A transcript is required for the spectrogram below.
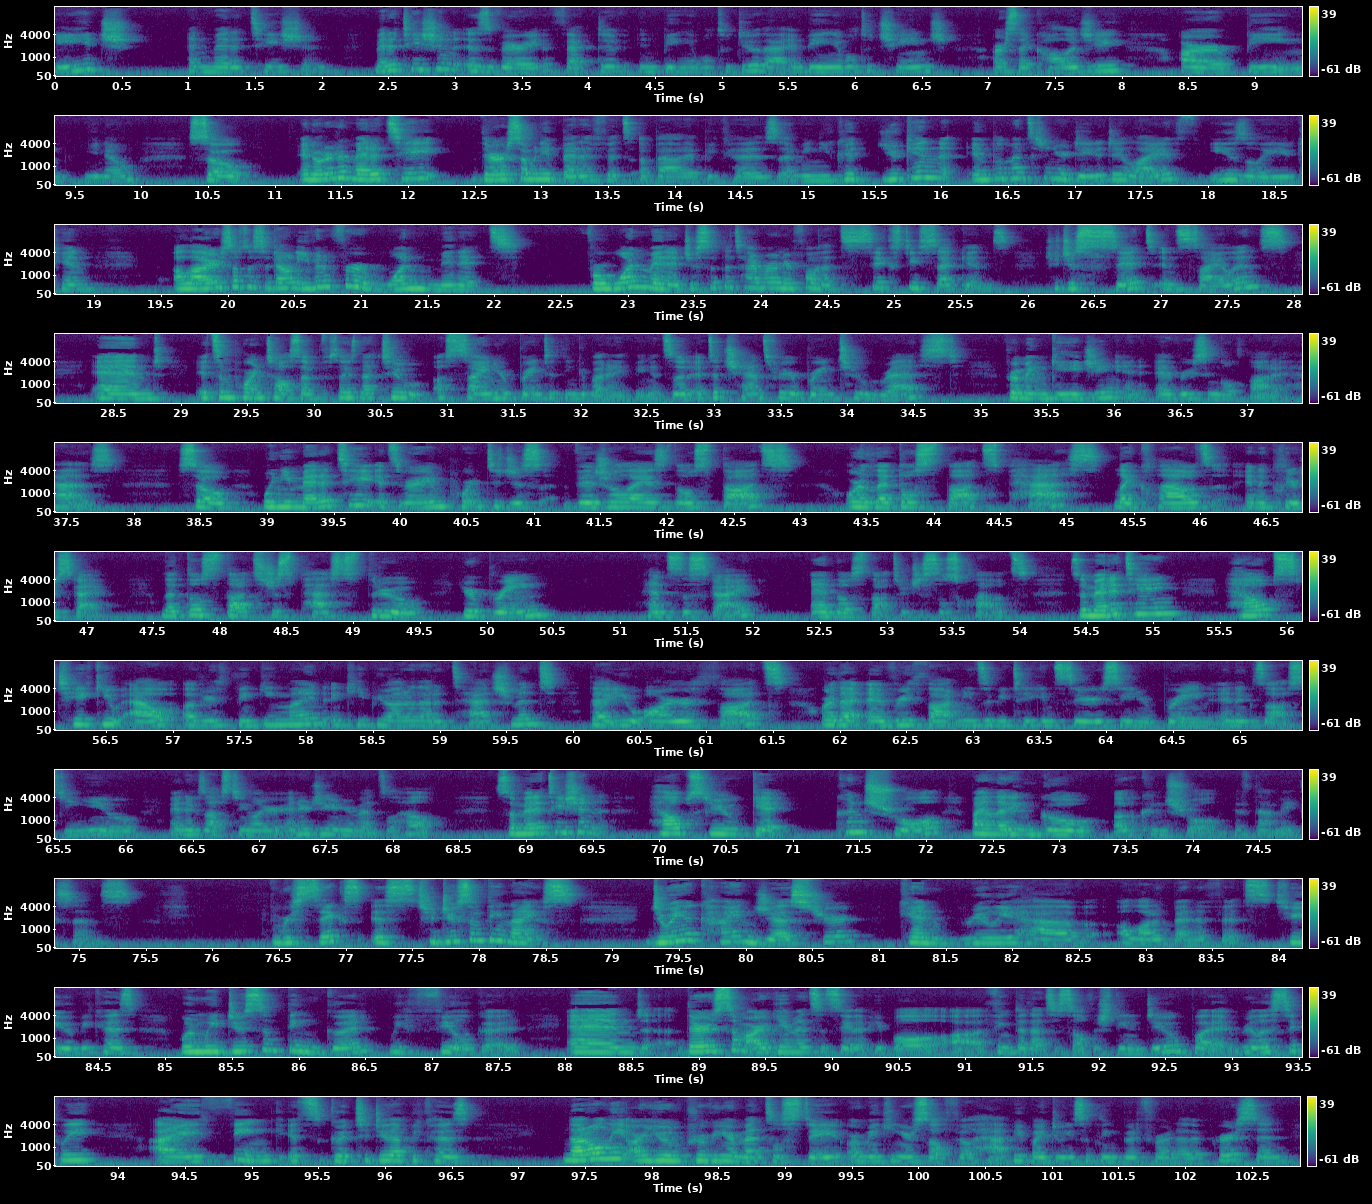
age, and meditation. Meditation is very effective in being able to do that and being able to change our psychology, our being, you know? So, in order to meditate, there are so many benefits about it because I mean, you could you can implement it in your day-to-day life easily. You can allow yourself to sit down even for 1 minute. For 1 minute, just set the timer on your phone. That's 60 seconds to just sit in silence and it's important to also emphasize not to assign your brain to think about anything. It's a it's a chance for your brain to rest from engaging in every single thought it has. So when you meditate, it's very important to just visualize those thoughts or let those thoughts pass like clouds in a clear sky. Let those thoughts just pass through your brain, hence the sky, and those thoughts are just those clouds. So meditating helps take you out of your thinking mind and keep you out of that attachment that you are your thoughts or that every thought needs to be taken seriously in your brain and exhausting you and exhausting all your energy and your mental health. So, meditation helps you get control by letting go of control, if that makes sense. Number six is to do something nice. Doing a kind gesture can really have a lot of benefits to you because when we do something good, we feel good. And there's some arguments that say that people uh, think that that's a selfish thing to do, but realistically, I think it's good to do that because not only are you improving your mental state or making yourself feel happy by doing something good for another person,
